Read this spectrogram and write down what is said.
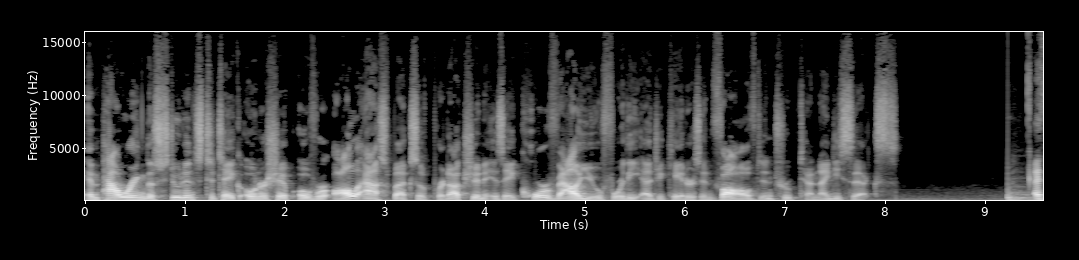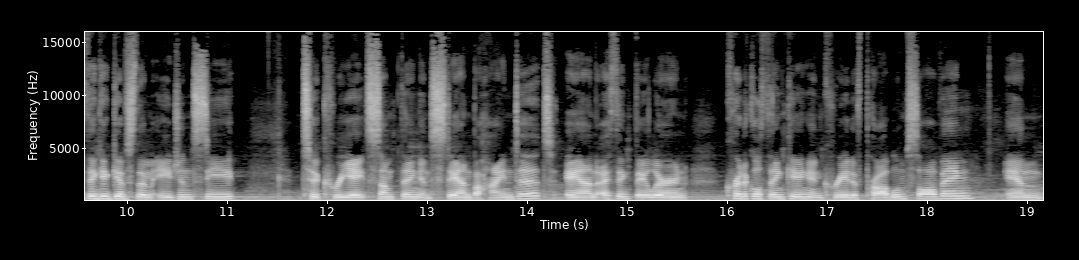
Empowering the students to take ownership over all aspects of production is a core value for the educators involved in Troupe 1096. I think it gives them agency to create something and stand behind it, and I think they learn critical thinking and creative problem solving, and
